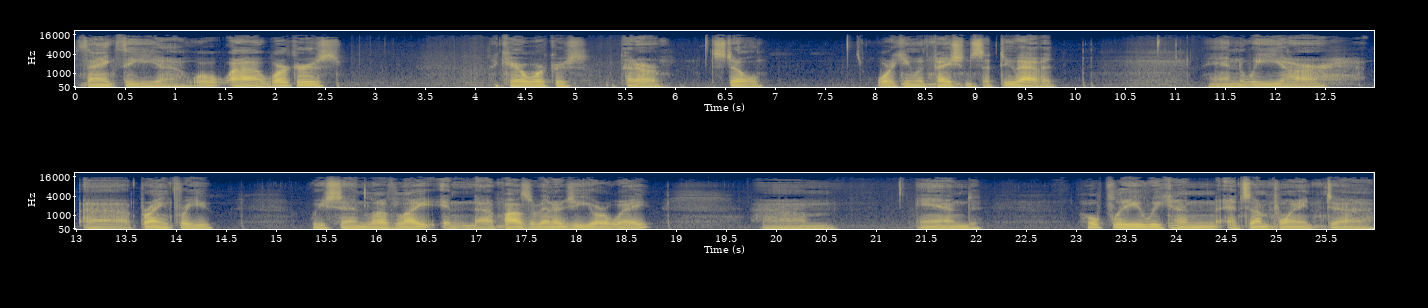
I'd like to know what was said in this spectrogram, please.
thank the uh, uh, workers, the care workers that are still working with patients that do have it. And we are uh, praying for you. We send love, light, and uh, positive energy your way. Um, and hopefully, we can at some point uh,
